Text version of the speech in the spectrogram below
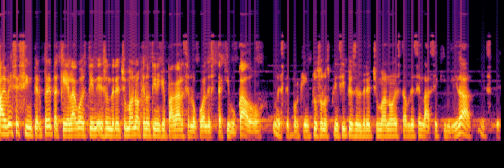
A veces se interpreta que el agua es, un derecho humano a que no tiene que pagarse, lo cual está equivocado, este, porque incluso los principios del derecho humano establecen la asequibilidad. Este,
